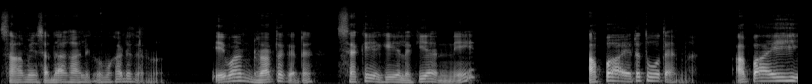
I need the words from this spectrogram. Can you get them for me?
සාමය සදාකාලිකවම කඩ කරනවා. එවන් රටකට සැකය කියල කියන්නේ අපායට තෝතැන්න. අපායෙහි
